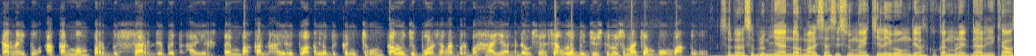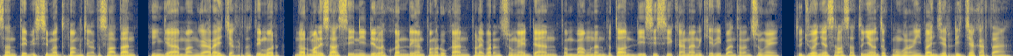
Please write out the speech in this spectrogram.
Karena itu akan memperbesar debit air, tembakan air itu akan lebih kencang. Kalau jebol sangat berbahaya, ada usia. Sang lebih justru semacam bom waktu. Saudara sebelumnya normalisasi sungai Ciliwung dilakukan mulai dari kawasan TBC Matupang Jakarta Selatan hingga Manggarai, Jakarta Timur. Normalisasi ini dilakukan dengan pengerukan, pelebaran sungai, dan pembangunan beton di sisi kanan kiri bantaran sungai. Tujuannya salah satunya untuk mengurangi banjir di Jakarta.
